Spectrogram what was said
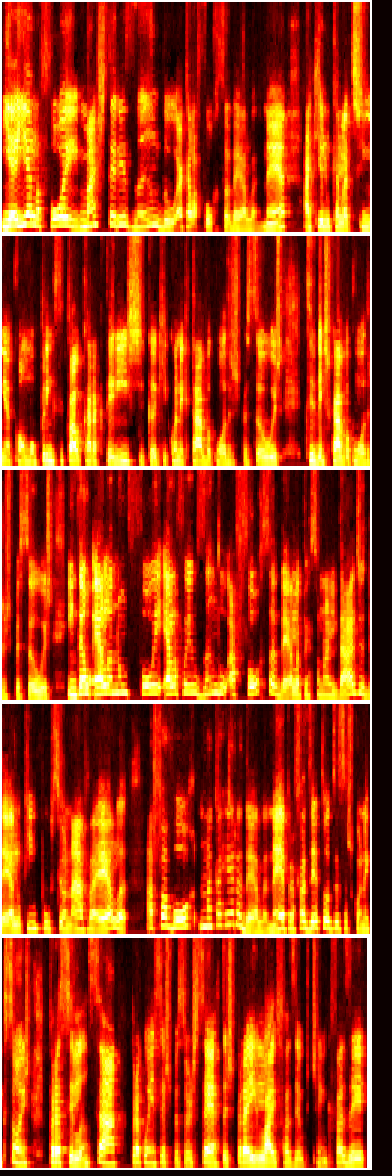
E aí ela foi masterizando aquela força dela, né? Aquilo que ela tinha como principal característica que conectava com outras pessoas, que se identificava com outras pessoas. Então ela não foi, ela foi usando a força dela, a personalidade dela, o que impulsionava ela a favor na carreira dela, né? Para fazer todas essas conexões, para se lançar, para conhecer as pessoas certas, para ir lá e fazer o que tinha que fazer.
